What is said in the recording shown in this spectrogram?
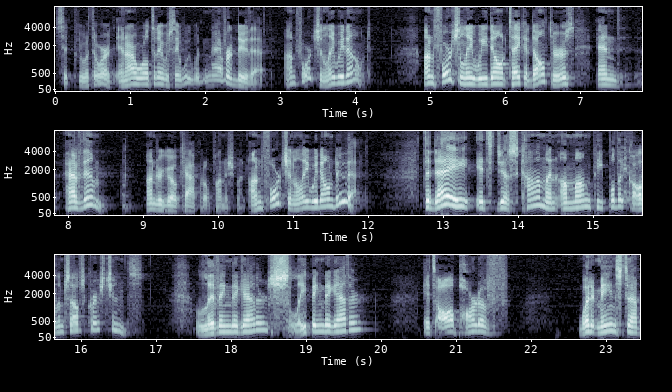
Simply with the word. In our world today, we say we would never do that. Unfortunately, we don't. Unfortunately, we don't take adulterers and have them undergo capital punishment. Unfortunately, we don't do that. Today, it's just common among people that call themselves Christians. Living together, sleeping together, it's all part of what it means to,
